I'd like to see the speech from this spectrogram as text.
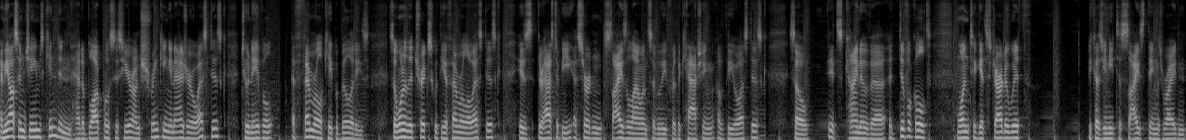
And the awesome James Kindon had a blog post this year on shrinking an Azure OS disk to enable ephemeral capabilities. So one of the tricks with the ephemeral OS disk is there has to be a certain size allowance, I believe, for the caching of the OS disk. So it's kind of a, a difficult one to get started with because you need to size things right and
